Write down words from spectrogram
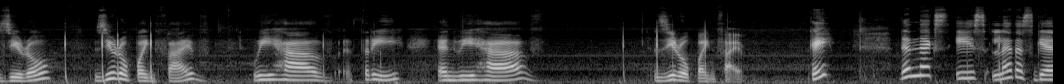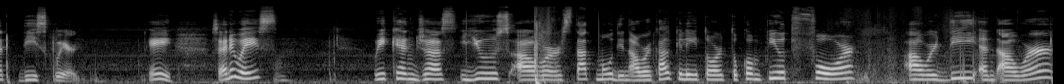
0, 0 0.5, we have 3, and we have 0 0.5. Okay? Then next is let us get d squared. Okay, so anyways, we can just use our stat mode in our calculator to compute for our d and our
